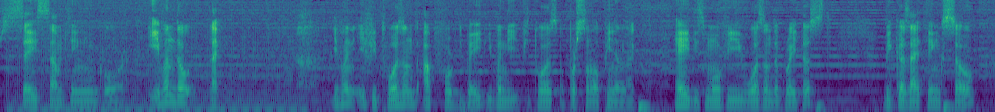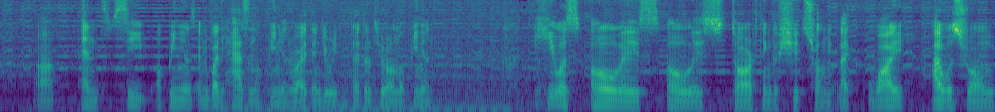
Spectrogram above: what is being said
say something, or even though, like, even if it wasn't up for debate, even if it was a personal opinion, like, hey, this movie wasn't the greatest because I think so. Uh, and see opinions, everybody has an opinion, right? And you're entitled to your own opinion. He was always, always starting a shitstorm, like why I was wrong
